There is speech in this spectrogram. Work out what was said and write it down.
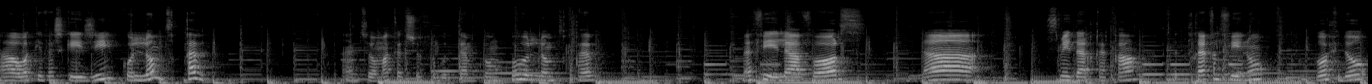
ها هو كيفاش كيجي؟ كله مثقب هانتوما كتشوفوا قدامكم كله مثقب ما فيه لا force لا سميده رقيقة. بالدقيق الفينو بوحدو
